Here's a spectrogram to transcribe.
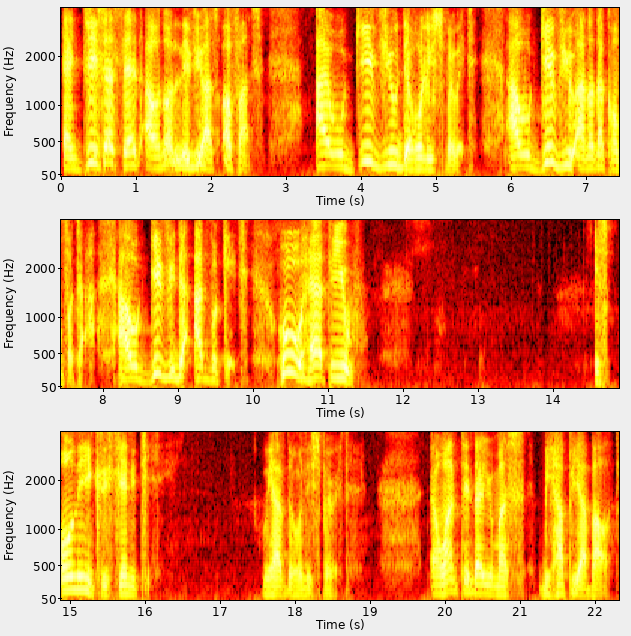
And Jesus said, I will not leave you as orphans. I will give you the Holy Spirit. I will give you another comforter. I will give you the advocate who will help you. It's only in Christianity we have the Holy Spirit. And one thing that you must be happy about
